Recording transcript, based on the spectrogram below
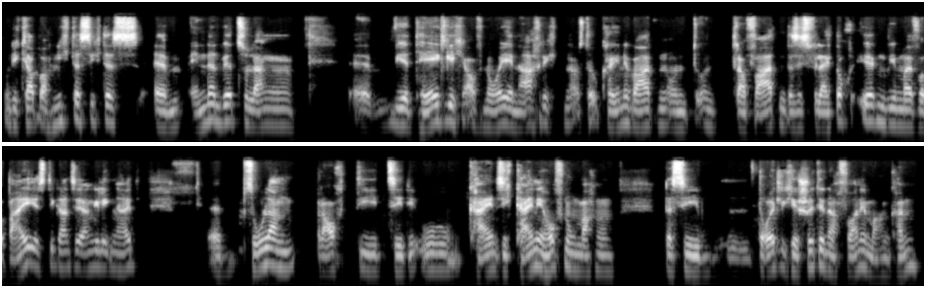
Und ich glaube auch nicht, dass sich das ähm, ändern wird, solange äh, wir täglich auf neue Nachrichten aus der Ukraine warten und, und darauf warten, dass es vielleicht doch irgendwie mal vorbei ist, die ganze Angelegenheit. Äh, so braucht die CDU kein, sich keine Hoffnung machen, dass sie äh, deutliche Schritte nach vorne machen kann,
